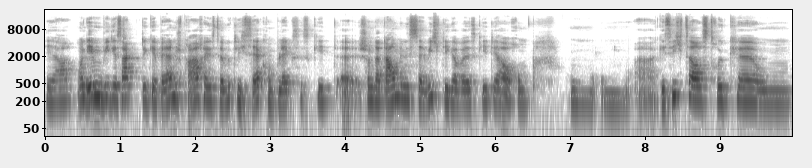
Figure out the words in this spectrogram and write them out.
Ja, und eben wie gesagt, die Gebärdensprache ist ja wirklich sehr komplex. Es geht, äh, schon der Daumen ist sehr wichtig, aber es geht ja auch um, um, um äh, Gesichtsausdrücke, um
